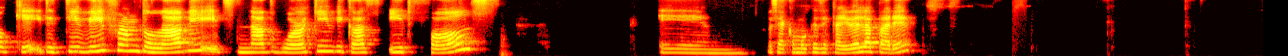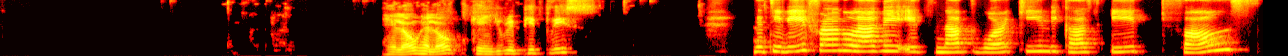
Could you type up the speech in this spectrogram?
Okay, the TV from the lobby, it's not working because it falls. Em, o sea, como que se cayó de la pared. Hello, hello. Can you repeat, please? The TV from the lobby, it's not working because it falls.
